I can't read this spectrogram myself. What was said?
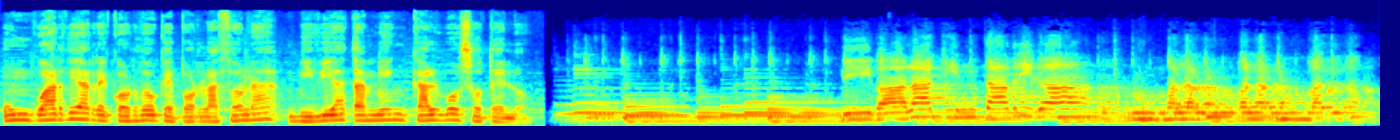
Un guardia recordó que por la zona vivía también Calvo Sotelo. Viva la quinta brigada, rumba la rumba la rumba la.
